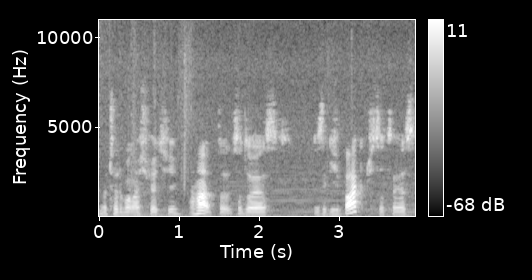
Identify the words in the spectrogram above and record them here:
No czerwona świeci. Aha, to co to jest? To jest jakiś bug, czy co to jest?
